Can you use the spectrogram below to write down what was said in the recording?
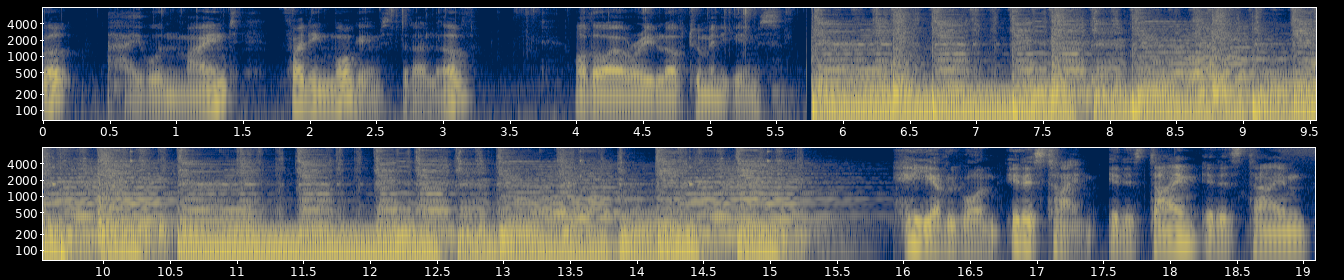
well, I wouldn't mind fighting more games that I love. Although I already love too many games. Hey everyone, it is time. It is time. It is time.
